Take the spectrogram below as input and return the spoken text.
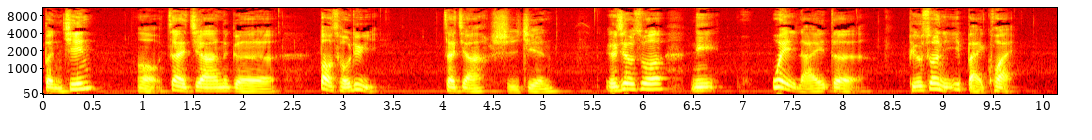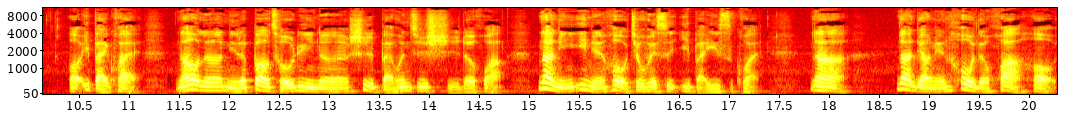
本金哦，再加那个报酬率，再加时间，也就是说，你未来的，比如说你一百块哦，一百块，然后呢，你的报酬率呢是百分之十的话，那你一年后就会是一百一十块，那。那两年后的话，哈，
